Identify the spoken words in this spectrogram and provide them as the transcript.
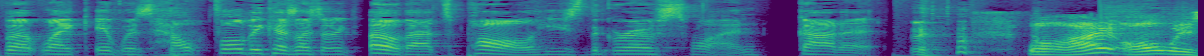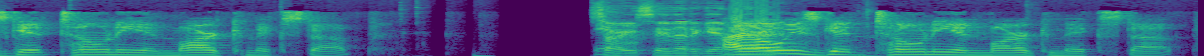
but like it was helpful because I was like, oh, that's Paul. He's the gross one. Got it. well, I always get Tony and Mark mixed up. Sorry, say that again. I Barrett. always get Tony and Mark mixed up.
